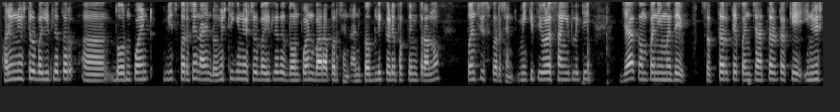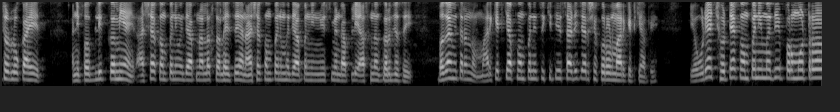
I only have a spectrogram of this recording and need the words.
फॉरेन इन्व्हेस्टर बघितलं तर दोन पॉईंट वीस पर्सेंट आणि डोमेस्टिक इन्व्हेस्टर बघितलं तर दोन पॉईंट बारा पर्सेंट आणि पब्लिककडे फक्त मित्रांनो पंचवीस पर्सेंट मी किती वेळेस सांगितलं की ज्या कंपनीमध्ये सत्तर ते पंच्याहत्तर टक्के इन्व्हेस्टर लोक आहेत आणि पब्लिक कमी आहे. अशा कंपनीमध्ये आपणाला चालायचं आहे आणि अशा कंपनीमध्ये आपण इन्व्हेस्टमेंट आपली असणं गरजेचं आहे. बघा मित्रांनो मार्केट कॅप कंपनीचं किती? साडेचारशे करोड मार्केट कॅप आहे. एवढ्या छोट्या कंपनीमध्ये promoter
